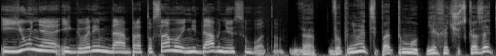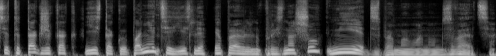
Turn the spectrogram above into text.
июня и говорим, да, про ту самую недавнюю субботу. Да, вы понимаете, поэтому я хочу сказать, это так же, как есть такое понятие, если я правильно произношу, мец, по-моему, оно называется.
